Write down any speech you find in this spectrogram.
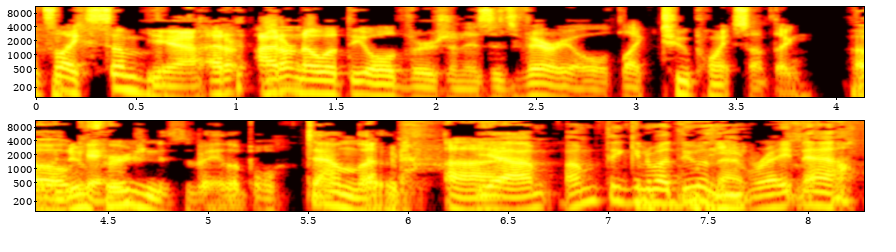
it's like some Yeah. I don't I don't know what the old version is. It's very old, like two point something." Oh, a new version is available. Download. Uh, yeah, I'm, I'm thinking about doing that right now.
